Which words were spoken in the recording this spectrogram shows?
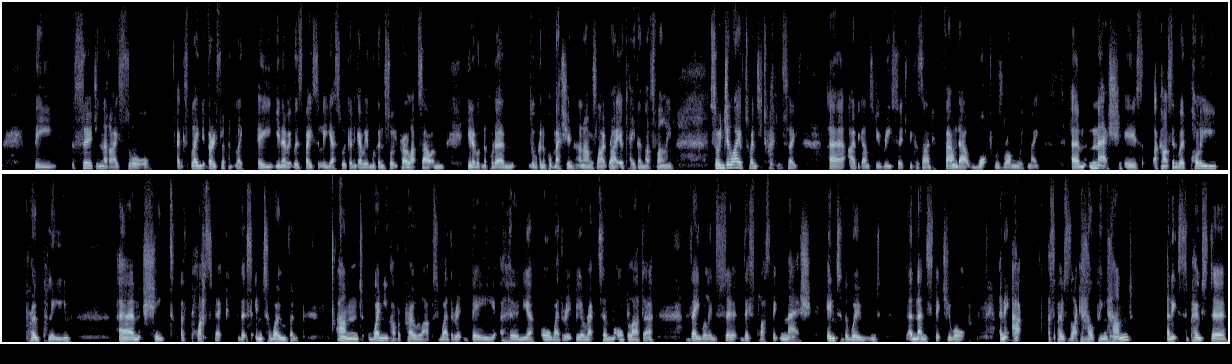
The surgeon that I saw explained it very flippantly. He, you know, it was basically yes, we're going to go in, we're going to sort your prolapse out, and you know, we're going to put um, we're going to put mesh in. And I was like, right, okay, then that's fine. So in July of 2020, uh, I began to do research because I'd found out what was wrong with me. Um, mesh is, I can't say the word, polypropylene um, sheet of plastic that's interwoven. And when you have a prolapse, whether it be a hernia or whether it be a rectum or bladder, they will insert this plastic mesh into the wound and then stitch you up. And it, I suppose, is like a helping hand. And it's supposed to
